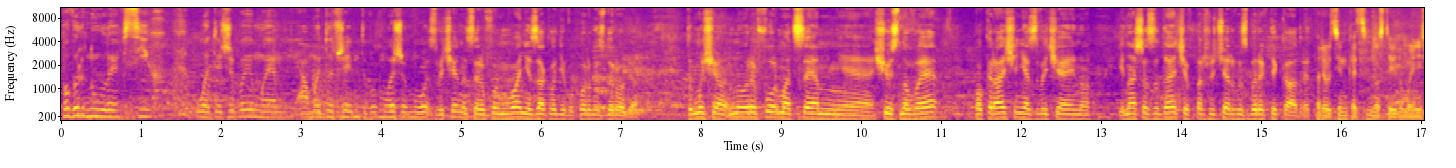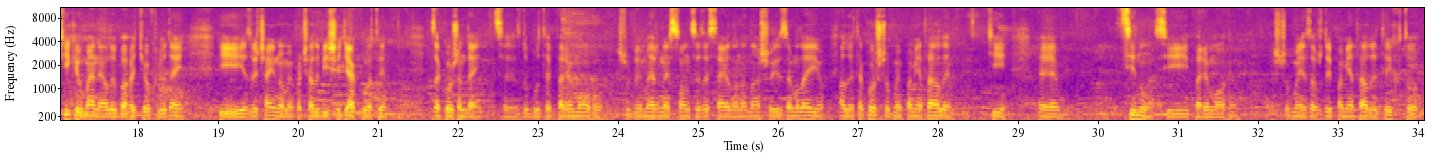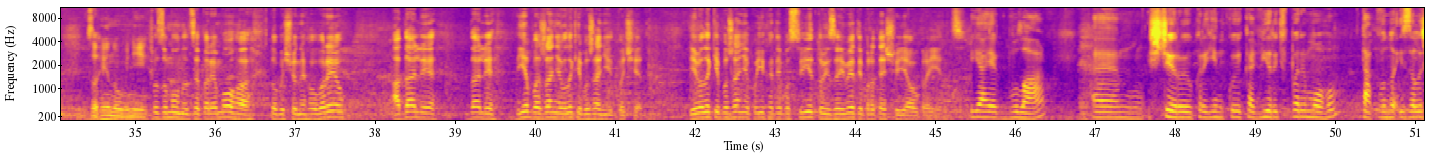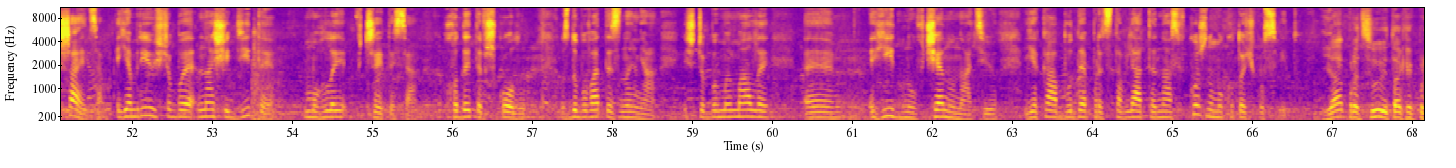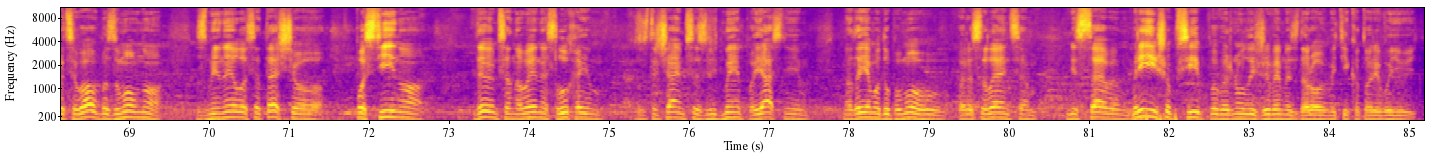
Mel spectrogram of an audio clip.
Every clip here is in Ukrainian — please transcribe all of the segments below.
повернули всіх от, живими, а ми тут вже їм допоможемо. Звичайно, це реформування закладів охорони здоров'я, тому що ну реформа це е, щось нове, покращення, звичайно. І наша задача в першу чергу зберегти кадри. переоцінка цінностей, думаю, не тільки в мене, але й багатьох людей. І, звичайно, ми почали більше дякувати за кожен день. Це здобути перемогу, щоб мирне сонце засяяло над нашою землею, але також, щоб ми пам'ятали ті е, ціну цієї перемоги, щоб ми завжди пам'ятали тих, хто загинув в ній, Безумовно, це перемога, хто би що не говорив. А далі, далі є бажання, велике бажання відпочити. Є велике бажання поїхати по світу і заявити про те, що я українець. Я як була ем, щирою українкою, яка вірить в перемогу, так воно і залишається. Я мрію, щоб наші діти могли вчитися, ходити в школу, здобувати знання, і щоб ми мали е, гідну вчену націю, яка буде представляти нас в кожному куточку світу. Я працюю так, як працював. Безумовно, змінилося те, що постійно дивимося новини, слухаємо, зустрічаємося з людьми, пояснюємо, надаємо допомогу переселенцям, місцевим. Мрії, щоб всі повернулись живими, здоровими, ті, які воюють.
